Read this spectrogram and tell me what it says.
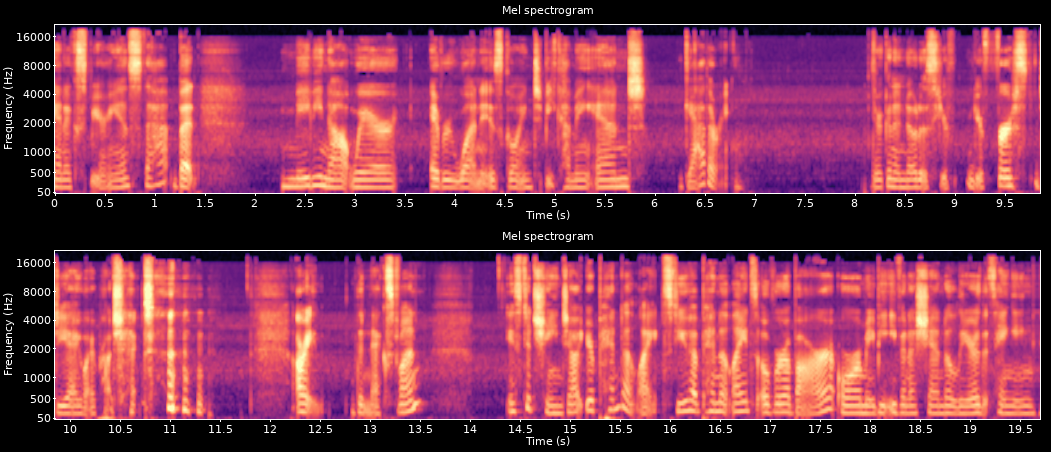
and experience that, but maybe not where everyone is going to be coming and gathering. They're going to notice your your first DIY project. All right, the next one is to change out your pendant lights. Do you have pendant lights over a bar or maybe even a chandelier that's hanging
